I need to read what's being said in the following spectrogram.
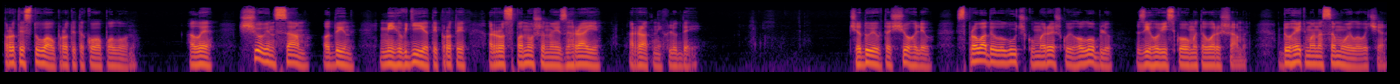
протестував проти такого полону. Але що він сам один міг вдіяти проти розпаношеної зграї ратних людей? Чадуєв та Щоголів спровадили лучку мережку й голоблю з його військовими товаришами до гетьмана Самойловича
